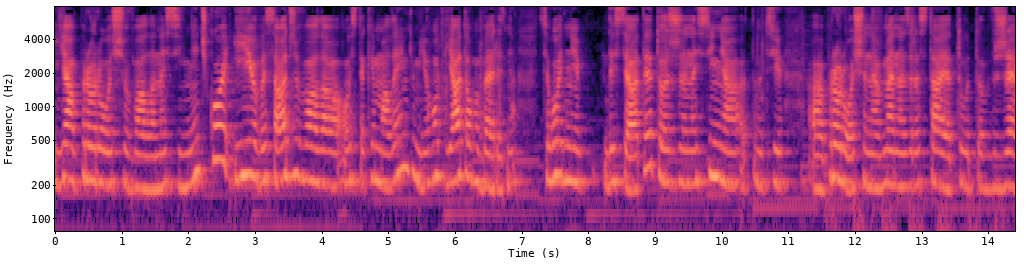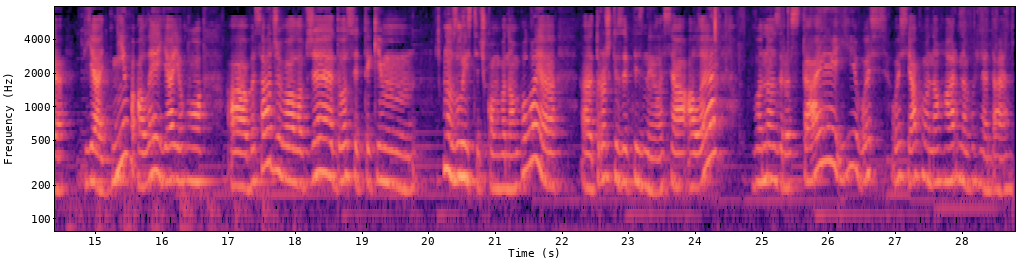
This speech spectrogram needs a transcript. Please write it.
Я пророщувала насіннячко і висаджувала ось таким маленьким його 5 березня. Сьогодні 10, тож насіння ці пророщене в мене зростає тут вже 5 днів, але я його висаджувала вже досить таким, ну, з листячком воно було. Я трошки запізнилася, але воно зростає і ось, ось як воно гарно виглядає.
